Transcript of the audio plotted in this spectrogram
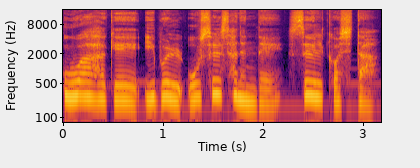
우아하게 입을 옷을 사는데 쓰일 것이다.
